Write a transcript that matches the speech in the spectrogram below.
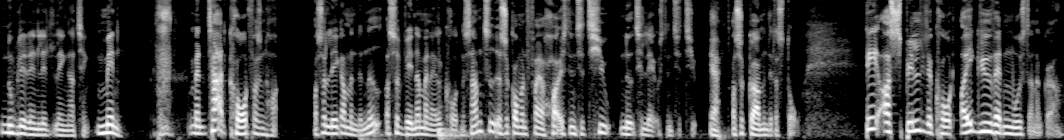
Nu bliver det en lidt længere ting. Men man tager et kort fra sin hånd, og så lægger man det ned, og så vender man alle kortene samtidig, og så går man fra højst initiativ ned til lavest initiativ. Ja. Og så gør man det, der står. Det at spille de der kort, og ikke vide, hvad den modstander gør,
